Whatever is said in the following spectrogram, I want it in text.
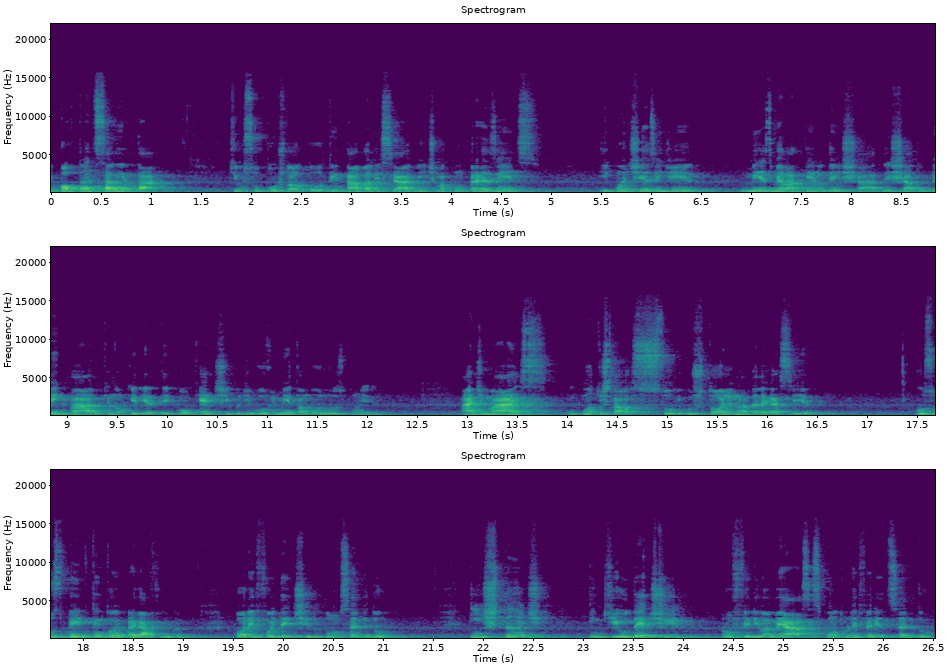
Importante salientar que o suposto autor tentava aliciar a vítima com presentes e quantias em dinheiro, mesmo ela tendo deixado, deixado bem claro que não queria ter qualquer tipo de envolvimento amoroso com ele. Ademais, enquanto estava sob custódia na delegacia, o suspeito tentou empregar fuga, porém foi detido por um servidor. Instante em que o detido proferiu ameaças contra o referido servidor.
